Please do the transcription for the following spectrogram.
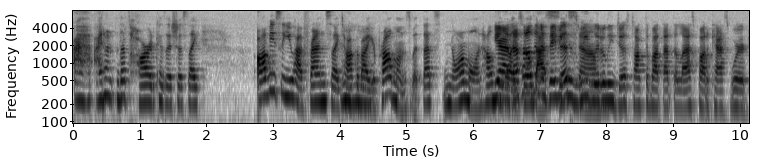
I, I don't. That's hard because it's just like. Obviously, you have friends to, like talk about your problems with. That's normal and healthy. Mm-hmm. Yeah, to, like, that's what I was build gonna say because we literally just talked about that the last podcast where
